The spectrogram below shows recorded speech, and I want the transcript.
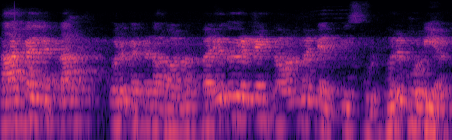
താക്കല്ലിട്ട ഒരു കെട്ടിടമാണ് പരിതൂരിലെ ഗവൺമെന്റ് എൽ പി സ്കൂൾ ഒരു കോടിയാണ്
